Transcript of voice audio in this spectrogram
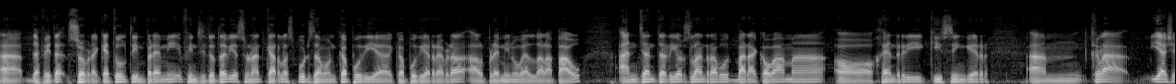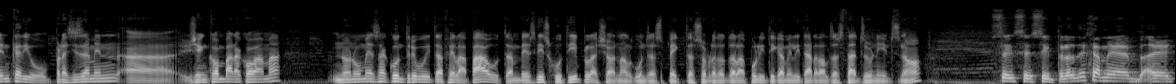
Uh, de fet, sobre aquest últim premi, fins i tot havia sonat Carles Puigdemont que podia, que podia rebre el Premi Nobel de la Pau. Anys anteriors l'han rebut Barack Obama o Henry Kissinger. Um, clar, hi ha gent que diu, precisament, uh, gent com Barack Obama no només ha contribuït a fer la pau, també és discutible això en alguns aspectes, sobretot de la política militar dels Estats Units, no? Sí, sí, sí, pero déjame eh,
